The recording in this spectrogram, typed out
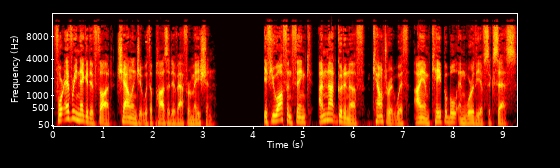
For every negative thought, challenge it with a positive affirmation. If you often think, I'm not good enough, counter it with, I am capable and worthy of success.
